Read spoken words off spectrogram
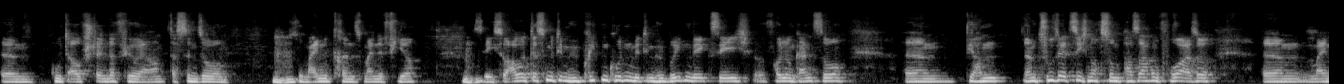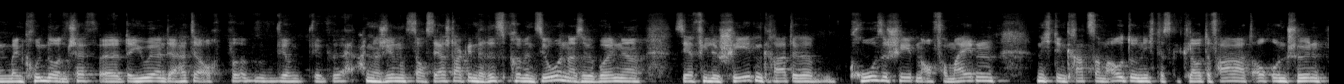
ähm, gut aufstellen dafür. Ja, das sind so Mhm. So meine Trends, meine vier mhm. sehe ich so. Aber das mit dem hybriden Kunden, mit dem hybriden Weg sehe ich voll und ganz so. Ähm, wir haben dann zusätzlich noch so ein paar Sachen vor. Also ähm, mein, mein Gründer und Chef, äh, der Julian, der hat ja auch, wir, wir engagieren uns da auch sehr stark in der Rissprävention. Also wir wollen ja sehr viele Schäden, gerade große Schäden auch vermeiden. Nicht den Kratzer am Auto, nicht das geklaute Fahrrad, auch unschön,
